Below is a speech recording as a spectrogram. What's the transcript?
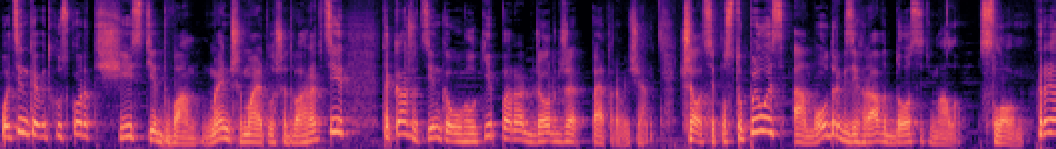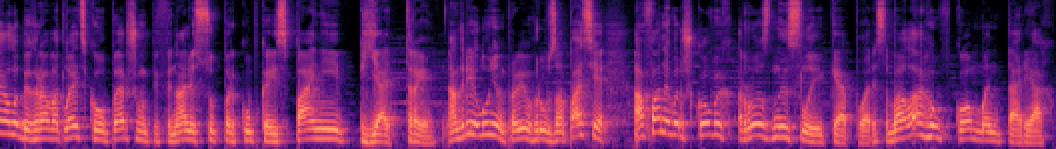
Оцінка від Хускорт 6,2. Менше мають лише два гравці. Така ж оцінка у голкіпера Джорджа Петровича. Челсі поступилось, а Мудрик зіграв досить мало. Словом, Реал обіграв Атлетико у першому півфіналі Суперкубка Іспанії 5-3. Андрій Лунін провів гру в запасі, а фани вершкових рознесли кепу Арісабалагу в коментарях.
